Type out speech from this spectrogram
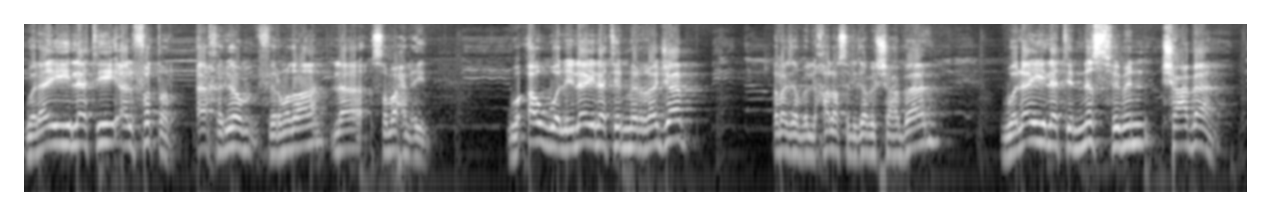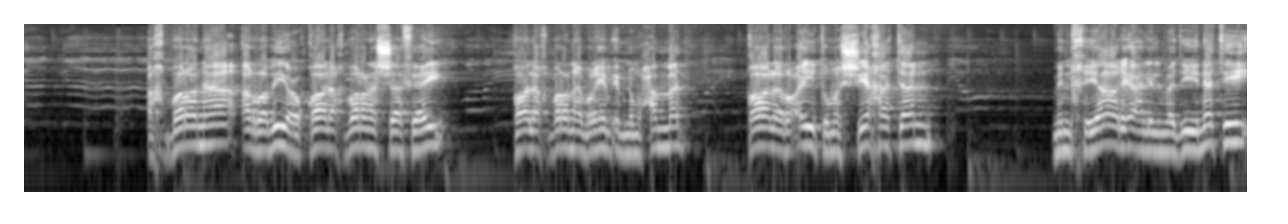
وليلة الفطر آخر يوم في رمضان لصباح العيد. وأول ليلة من رجب رجب اللي خلص اللي قبل شعبان وليلة النصف من شعبان. أخبرنا الربيع قال أخبرنا الشافعي قال أخبرنا إبراهيم ابن محمد قال رأيت مشيخة من خيار أهل المدينة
